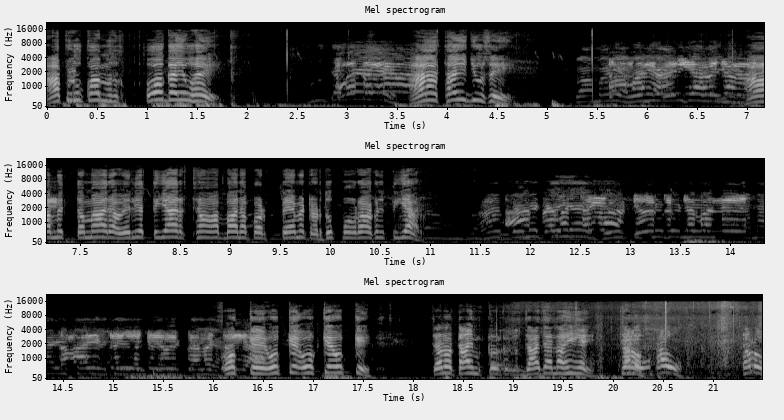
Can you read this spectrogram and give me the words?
આપણું કામ હો ગયું હે. હા થઈ ગયું છે. હા અમે તમારા હવેલી તૈયાર છો આવવાના પર પેમેન્ટ અડધું રાખજો તૈયાર. ઓકે ઓકે ઓકે ઓકે ચલો टाइम ज्यादा नहीं है चलो उठाओ चलो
